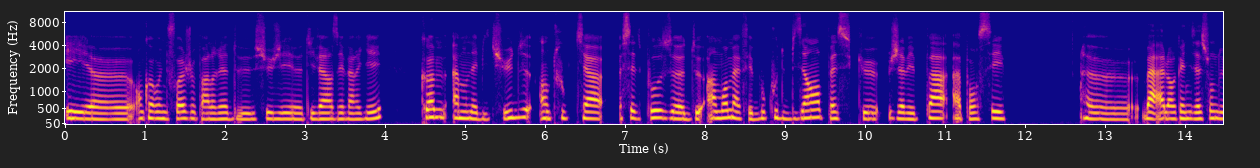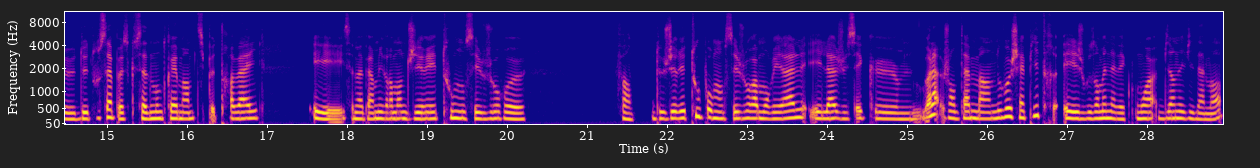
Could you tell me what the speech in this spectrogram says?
Et euh, encore une fois, je parlerai de sujets divers et variés, comme à mon habitude. En tout cas, cette pause de un mois m'a fait beaucoup de bien parce que j'avais pas à penser bah, à l'organisation de, tout ça, parce que ça demande quand même un petit peu de travail. Et ça m'a permis vraiment de gérer tout mon séjour, enfin de gérer tout pour mon séjour à Montréal. Et là, je sais que voilà, j'entame un nouveau chapitre et je vous emmène avec moi, bien évidemment.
